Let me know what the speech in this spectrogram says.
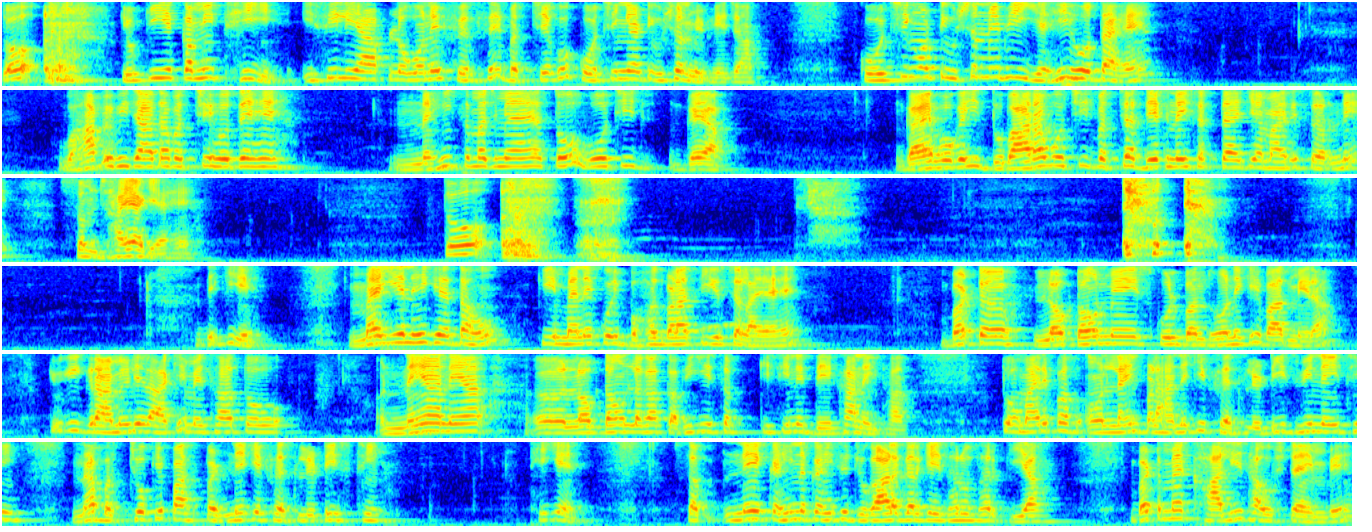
तो क्योंकि ये कमी थी, इसीलिए आप लोगों ने फिर से बच्चे को कोचिंग या ट्यूशन में भेजा। कोचिंग और ट्यूशन में भी यही होता है, वहाँ पे भी ज़्यादा बच्चे होते हैं। नहीं समझ में आया तो वो चीज़ गया। गायब हो गई। दोबारा वो चीज़ बच्चा देख नहीं सकता है कि हमारे सर ने समझाया गया है। तो देखिए मैं ये नहीं कहता हूँ कि मैंने कोई बहुत बड़ा तीर चलाया है बट लॉकडाउन में स्कूल बंद होने के बाद मेरा, क्योंकि ग्रामीण इलाके में था तो नया नया लॉकडाउन लगा, कभी ये सब किसी ने देखा नहीं था। तो हमारे पास ऑनलाइन पढ़ाने की फैसिलिटीज़ भी नहीं थी, ना बच्चों के पास पढ़ने की फैसिलिटीज़ थी। ठीक है? सबने कहीं ना कहीं से जुगाड़ करके इधर उधर किया बट मैं खाली था उस टाइम पे।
